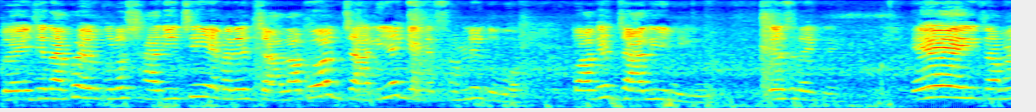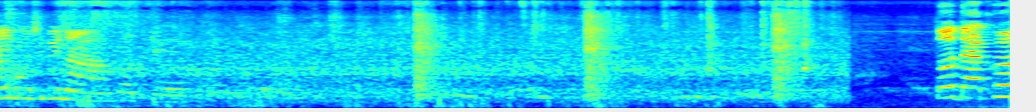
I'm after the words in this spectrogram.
তো এই যে দেখো, এগুলো সাজিয়েছি, এবারে জ্বালাবো, জ্বালিয়ে গেটের সামনে দেবো তো আগে জ্বালিয়ে নিও। বেশ রাইতে এই, জামাই মুছবি না তো দেখো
